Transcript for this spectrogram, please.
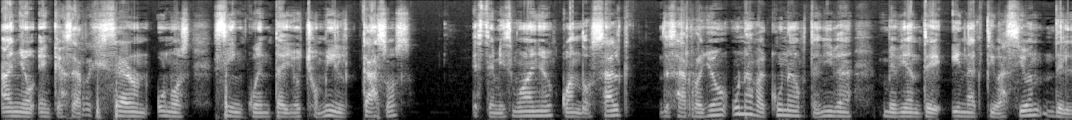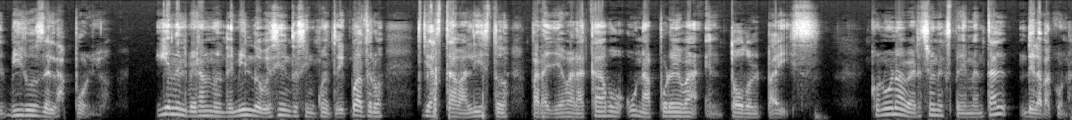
año en que se registraron unos 58.000 casos, este mismo año cuando Salk desarrolló una vacuna obtenida mediante inactivación del virus de la polio y en el verano de 1954 ya estaba listo para llevar a cabo una prueba en todo el país, con una versión experimental de la vacuna.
